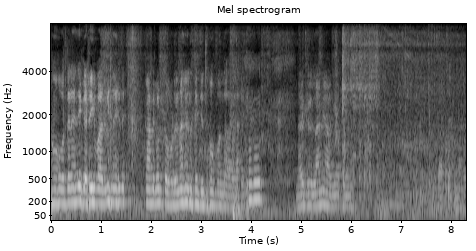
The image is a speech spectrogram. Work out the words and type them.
ਉਹਦਨੇ ਦੀ ਗੱਡੀ ਪਾ ਦੀ ਨਹੀਂ ਤੇ ਕੰਨ ਕੋਲ ਤੋੜ ਦੇਣਾ ਇਹਨੇ ਜਿੱਦਾਂ ਬੰਦਾ ਆਇਆ ਨਾਲ ਗ੍ਰਿਲਾਂ ਵੀ ਆ ਗਈਆਂ ਆਪਣੀਆਂ। ਚਾਚਾ ਕਿਨਾਰੇ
